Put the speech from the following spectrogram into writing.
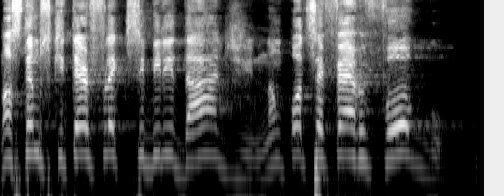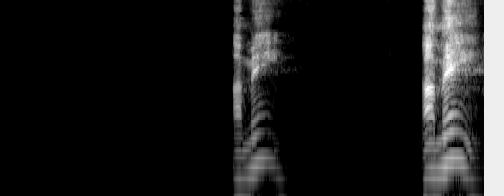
Nós temos que ter flexibilidade. Não pode ser ferro e fogo. Amém? Amém?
